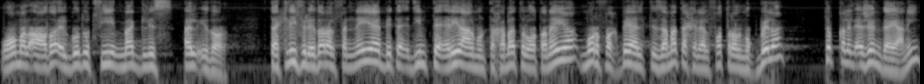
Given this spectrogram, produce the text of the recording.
وهم الأعضاء الجدد في مجلس الإدارة. تكليف الإدارة الفنية بتقديم تقرير عن المنتخبات الوطنية مرفق بها التزاماتها خلال الفترة المقبلة طبقا للأجندة يعني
